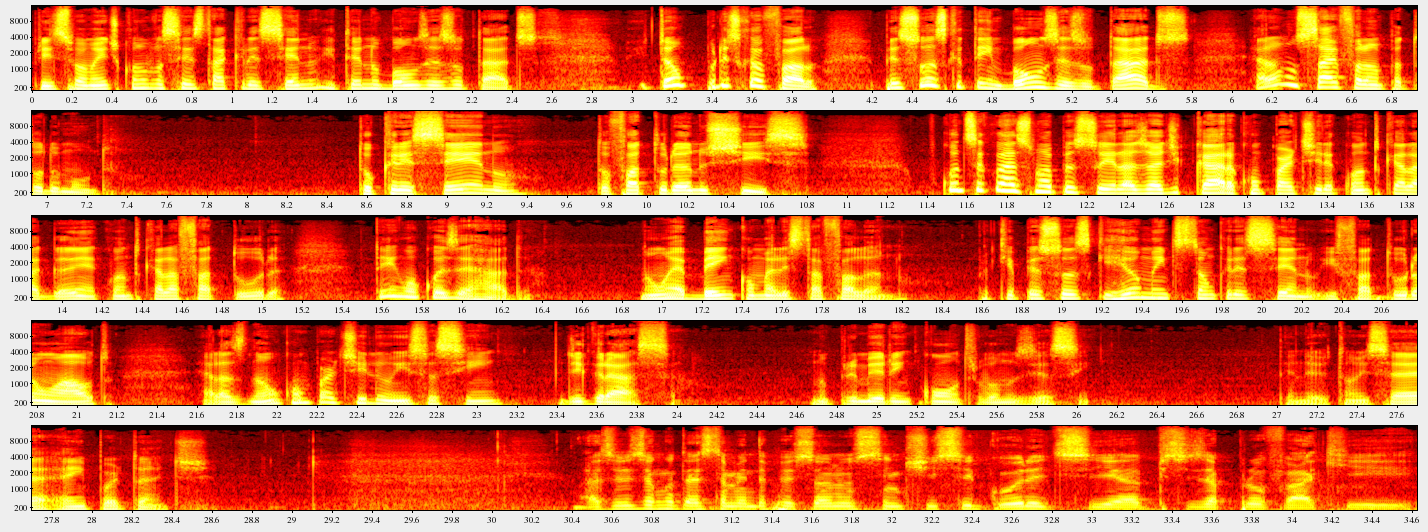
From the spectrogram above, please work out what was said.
principalmente quando você está crescendo e tendo bons resultados. Então, por isso que eu falo, pessoas que têm bons resultados, ela não sai falando para todo mundo. Tô crescendo, tô faturando X. Quando você conhece uma pessoa e ela já de cara compartilha quanto que ela ganha, quanto que ela fatura, tem alguma coisa errada. Não é bem como ela está falando. Porque pessoas que realmente estão crescendo e faturam alto, elas não compartilham isso assim de graça. No primeiro encontro, vamos dizer assim. Entendeu? Então isso é, é importante. Às vezes acontece também da pessoa não se sentir segura de se ela precisa provar que.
